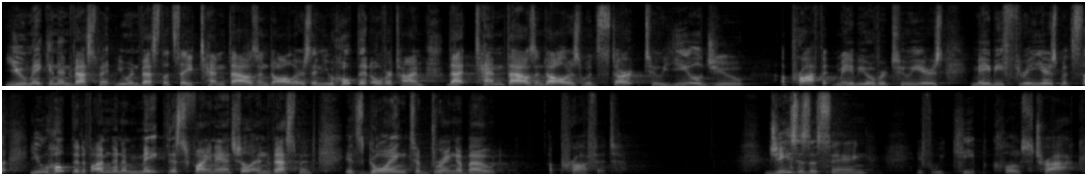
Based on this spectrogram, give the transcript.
You make an investment, you invest, let's say, $10,000, and you hope that over time that $10,000 would start to yield you a profit, maybe over two years, maybe three years, but you hope that if I'm going to make this financial investment, it's going to bring about a profit. Jesus is saying if we keep close track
